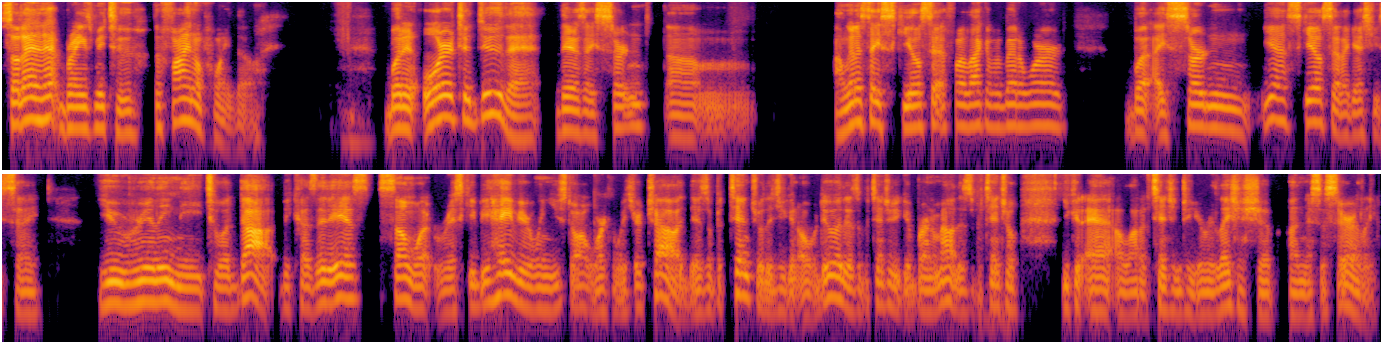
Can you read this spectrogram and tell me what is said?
So then that brings me to the final point, though. But in order to do that, there's a certain, um, I'm going to say skill set for lack of a better word, but a certain, yeah, skill set, I guess you say, you really need to adopt because it is somewhat risky behavior when you start working with your child. There's a potential that you can overdo it. There's a potential you could burn them out. There's a potential you could add a lot of tension to your relationship unnecessarily.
